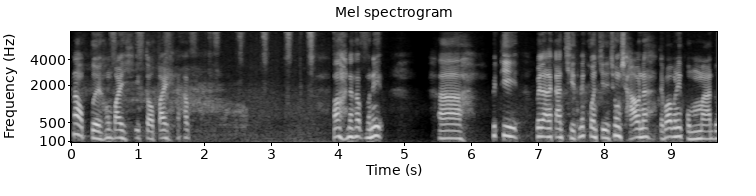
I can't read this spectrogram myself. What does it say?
เน่าเปื่อยของใบอีกต่อไปนะครับอะนะครับ วันนี้วิธีเวลาในการฉีดไม่ควรฉีดในช่วงเช้านะ แต่ว่าวันนี้ผมมาโด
